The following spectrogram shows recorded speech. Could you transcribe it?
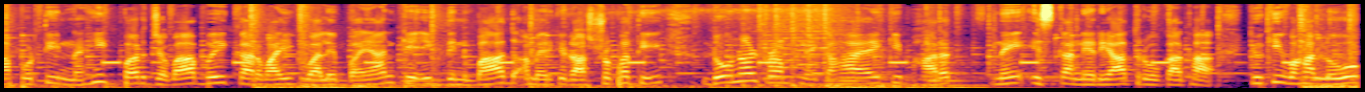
आपूर्ति नहीं, पर जवाबी कार्रवाई वाले बयान के एक दिन बाद अमेरिकी राष्ट्रपति डोनाल्ड ट्रंप ने कहा है कि भारत ने इसका निर्यात रोका था, क्योंकि वहाँ लोगों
